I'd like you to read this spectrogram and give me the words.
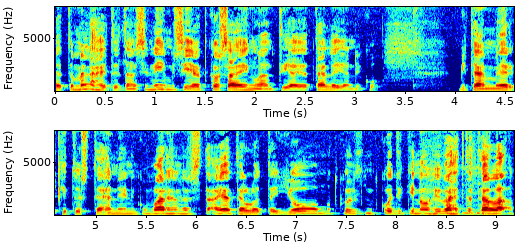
Että me lähetetään sinne ihmisiä, jotka osaa englantia ja tälle ole niin kuin mitään merkitystä. Hän ei niin kuin varsinaisesti ajatellut, että joo, mutta kuitenkin on hyvä, että tällä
